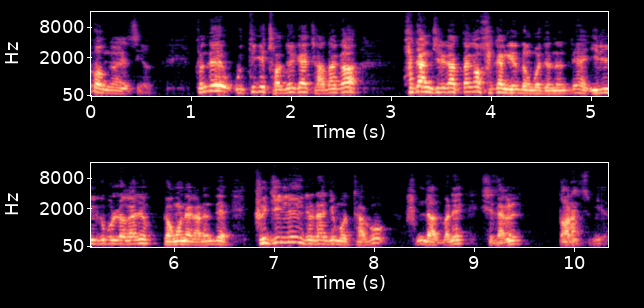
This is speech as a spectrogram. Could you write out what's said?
건강했어요. 근데 어떻게 저녁에 자다가 화장실 갔다가 화장실에 넘어졌는데 119 불러가지고 병원에 가는데 그 진료 일어나지 못하고 한 달 만에 세상을 떠났습니다.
